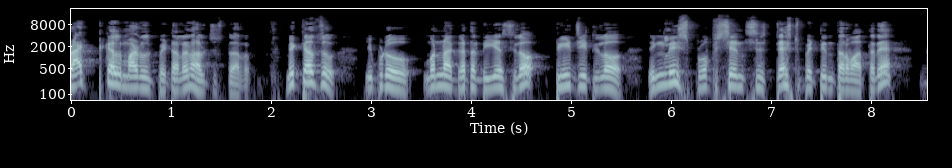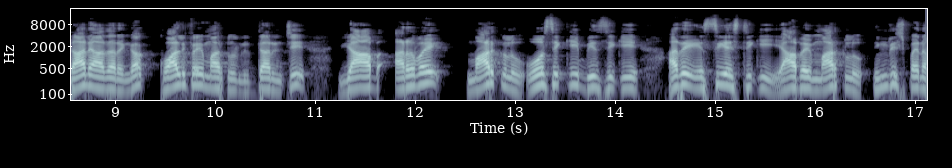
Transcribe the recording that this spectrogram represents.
ప్రాక్టికల్ మోడల్ పెట్టాలని ఆలోచిస్తున్నారు. మీకు తెలుసు ఇప్పుడు మొన్న గత డిఎస్సిలో టీజీటీలో ఇంగ్లీష్ ప్రొఫిషియన్సీ టెస్ట్ పెట్టిన తర్వాతనే దాని ఆధారంగా క్వాలిఫై మార్కులు నిర్ధారించి యాభై అరవై మార్కులు ఓసీకి బీసీకి అదే ఎస్సీ ఎస్టీకి యాభై మార్కులు ఇంగ్లీష్ పైన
